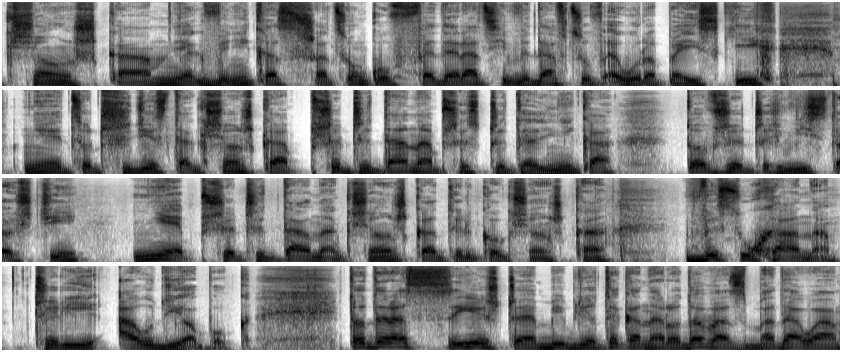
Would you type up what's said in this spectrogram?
książka, jak wynika z szacunków Federacji Wydawców Europejskich, co 30 książka przeczytana przez czytelnika to w rzeczywistości nie przeczytana książka, tylko książka wysłuchana, czyli audiobook. To teraz jeszcze Biblioteka Narodowa zbadała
